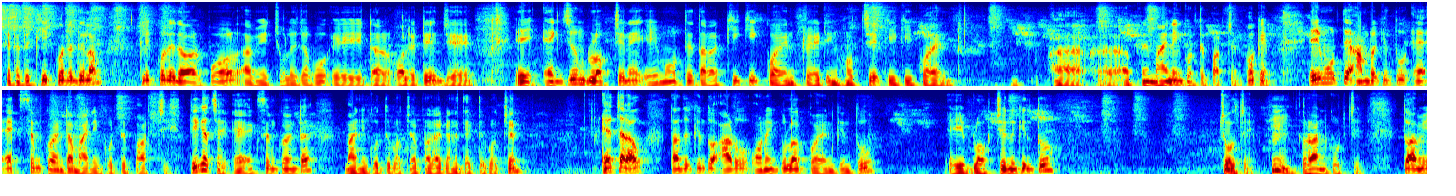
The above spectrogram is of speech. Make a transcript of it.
সেটাতে ক্লিক করে দিলাম। ক্লিক করে দেওয়ার পর আমি চলে যাব এইটার ওয়ালেটে যে এই একজুম ব্লক চেনে এই মুহূর্তে তারা কি কি কয়েন ট্রেডিং হচ্ছে, কি কি কয়েন আপনি মাইনিং করতে পারছেন ওকে এই মুহূর্তে আমরা কিন্তু এক্সএম কয়েনটা মাইনিং করতে পারছি, ঠিক আছে? এক্সএম কয়েনটা মাইনিং করতে পারছি, আপনারা এখানে দেখতে পাচ্ছেন। এছাড়াও তাদের কিন্তু আরও অনেকগুলো কয়েন কিন্তু এই ব্লক চেনে কিন্তু চলছে হুম। রান করছে। তো আমি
